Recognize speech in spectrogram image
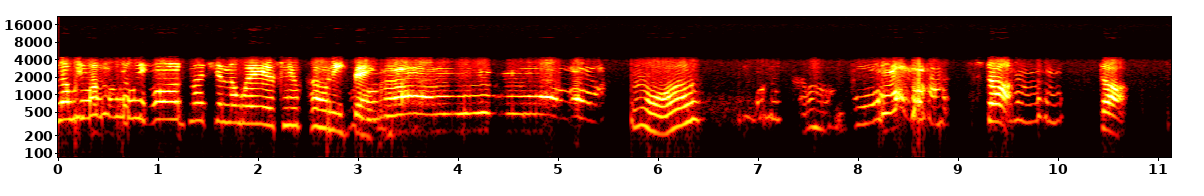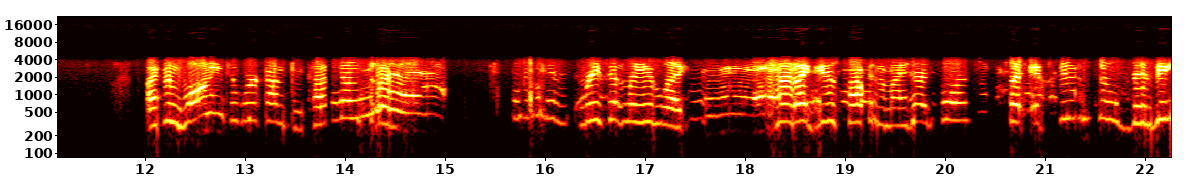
No, we haven't really had much in the way of new pony things. Aw. Stop. Stop. I've been wanting to work on some customs, but recently, like, had ideas pop into my head for, but it's been so busy.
